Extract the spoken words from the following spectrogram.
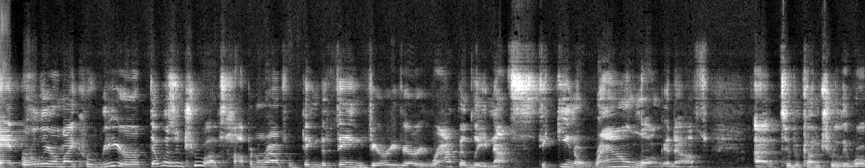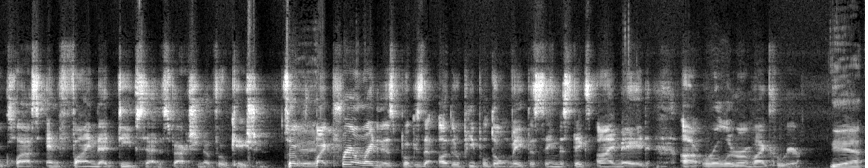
And earlier in my career, that wasn't true. I was hopping around from thing to thing very, very rapidly, not sticking around long enough. Um, to become truly world class and find that deep satisfaction of vocation. So, yeah. my prayer in writing this book is that other people don't make the same mistakes I made uh, earlier in my career. Yeah.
